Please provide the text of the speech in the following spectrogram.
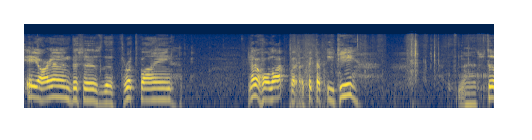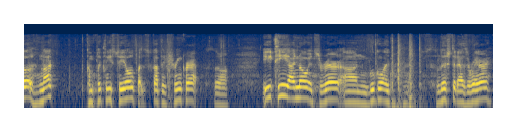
KRM, this is the thrift find. Not a whole lot, but I picked up ET. Uh, still not completely sealed, but it's got the shrink wrap. So ET, I know it's rare on Google. It's listed as rare.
